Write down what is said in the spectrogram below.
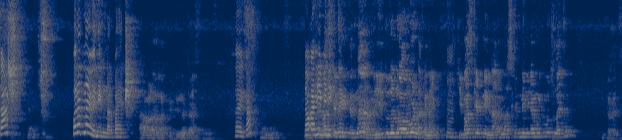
का? परत नाही निघणार बाहेर. होय का? हो का? ही बी निघते ना. ही तुझा ड्रॉवर वडला का नाही? हम्म. ही बास्केट निघणार. बास्केट निघल्यामुळे ती उचलायचं हे करायचं.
